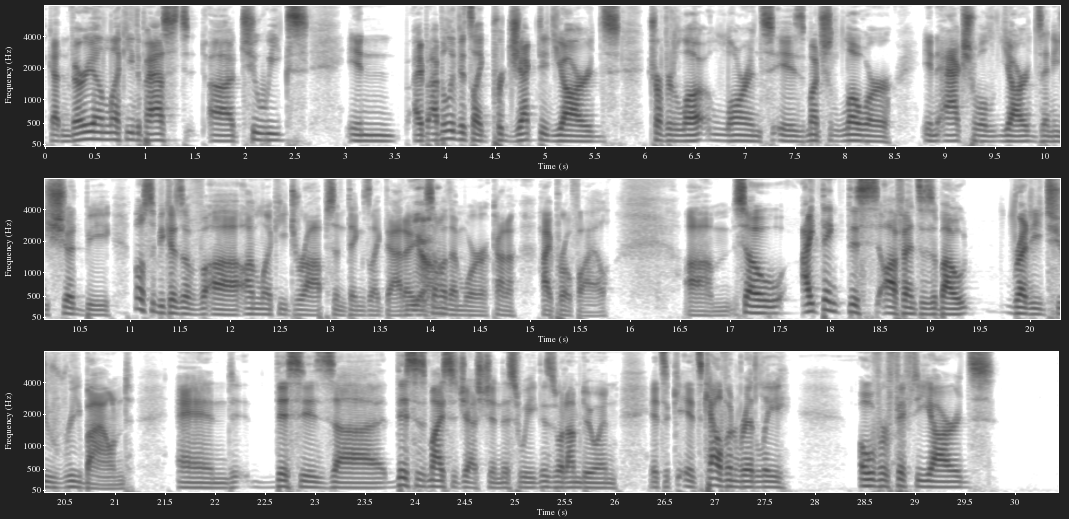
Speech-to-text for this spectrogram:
gotten very unlucky the past uh, two weeks. In I, I believe it's like projected yards. Trevor Lo- Lawrence is much lower in actual yards than he should be, mostly because of uh, unlucky drops and things like that. I, Some of them were kind of high profile. Um, so I think this offense is about ready to rebound, and this is uh, this is my suggestion this week. This is what I'm doing. It's a, it's Calvin Ridley over 50 yards.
